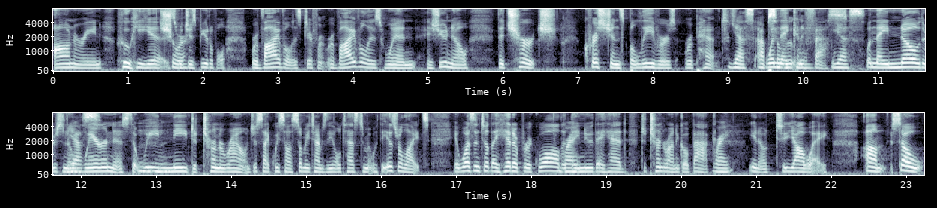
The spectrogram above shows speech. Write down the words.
honoring who He is, sure. which is beautiful. Revival is different. Revival revival is when, as you know, the church, Christians, believers repent. Yes, absolutely. When they confess. Yes. When they know there's an yes. awareness that mm-hmm. we need to turn around, just like we saw so many times in the Old Testament with the Israelites. It wasn't until they hit a brick wall that right. they knew they had to turn around and go back, right. you know, to Yahweh. Um, so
